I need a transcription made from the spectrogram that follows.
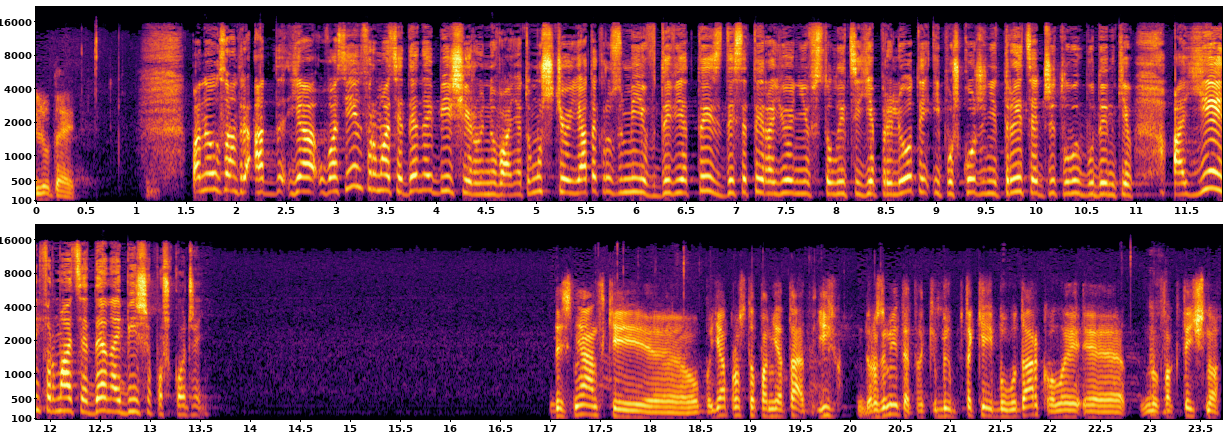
людей. Пане Олександре, а я у вас є інформація, де найбільші руйнування? Тому що я так розумію, в 9 з 10 районів столиці є прильоти і пошкоджені 30 житлових будинків. А є інформація, де найбільше пошкоджень? Деснянський, е, я просто пам'ятаю їх. Розумієте, такий був- удар, коли е, ну фактично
